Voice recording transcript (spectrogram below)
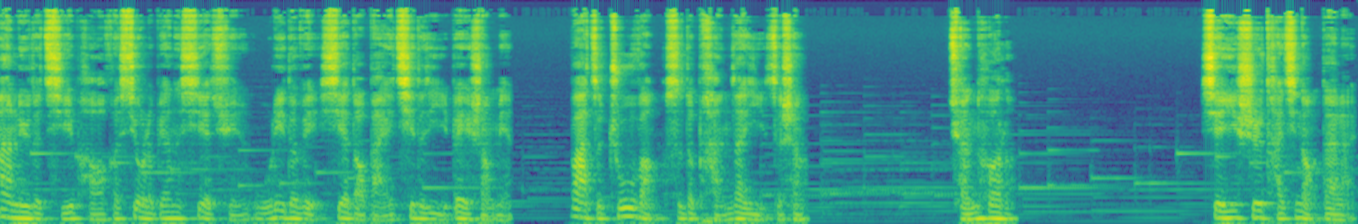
暗绿的旗袍和绣了边的蟹裙无力地猥亵到白漆的椅背上面，袜子蛛网似的盘在椅子上，全脱了。谢医师抬起脑袋来，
